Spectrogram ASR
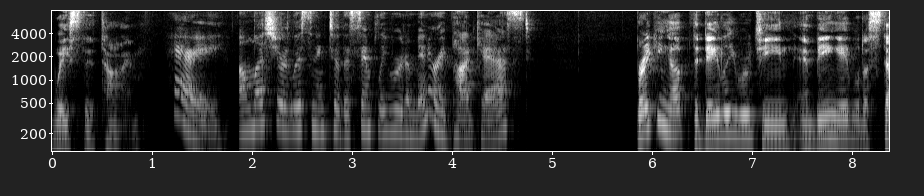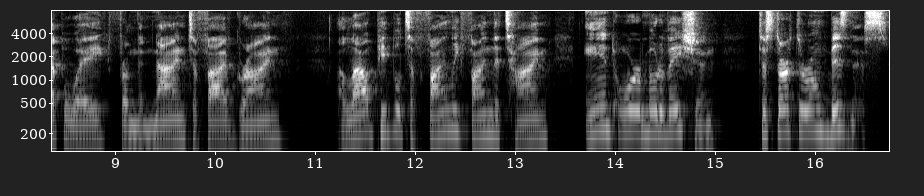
wasted time. Hey, unless you're listening to the Simply Rudimentary podcast. Breaking up the daily routine and being able to step away from the 9 to 5 grind allowed people to finally find the time and or motivation to start their own business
